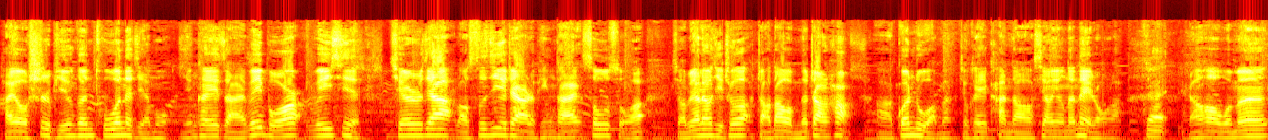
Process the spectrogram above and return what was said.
还有视频跟图文的节目。您可以在微博、微信、汽车之家、老司机这样的平台搜索“小编聊汽车”，找到我们的账号啊，关注我们就可以看到相应的内容了。对，然后我们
